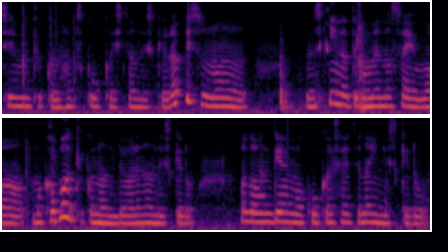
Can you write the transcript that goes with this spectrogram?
チーム曲の初公開したんですけどラピスの「好きになってごめんなさいは」ま、カバー曲なんであれなんですけどまだ音源は公開されてないんですけど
